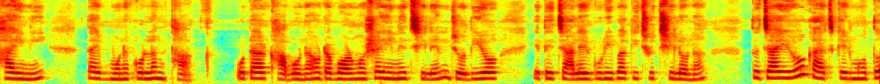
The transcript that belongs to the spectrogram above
খাইনি, তাই মনে করলাম থাক, ওটা আর খাব না। ওটা বর্মশাই এনেছিলেন, যদিও এতে চালের গুঁড়ি বা কিছু ছিল না। তো যাই হোক আজকের মতো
